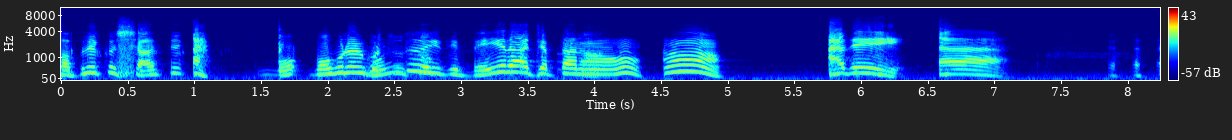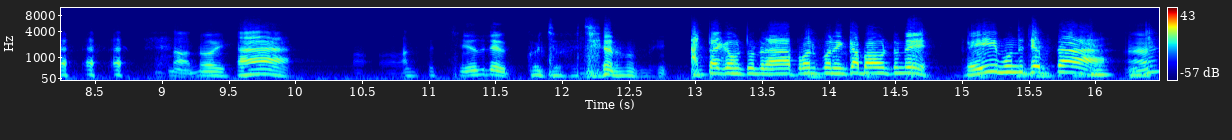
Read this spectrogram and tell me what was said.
పబ్లిక్ శాంతి మొ- మొగుడని కూడా ముందు చూస్తూ ఇది వెయ్యరా చెప్తాను. ఆ. అది. ఆ. నాన్నోయ్ ఆ. అంత చేదు లేదు. కొంచెం రుచిగానే ఉంది. అట్టగా ఉంటుందిరా. పోను పోను ఇంకా బాగుంటుంది. వెయ్యి ముందు చెప్తా. ఆ?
